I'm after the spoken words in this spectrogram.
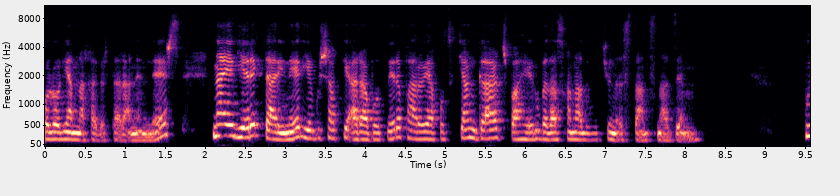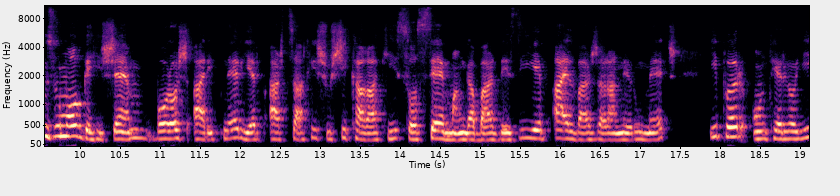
կոլորյան նախագահտարանեն ներս Նաև 3 տարիներ երկուշաբթի առավոտները բարոյախոսության գարջ բահերու պատասխանատվությունը ստանցնած եմ։ Հուզումով կհիշեմ որոշ արիտներ, երբ Արցախի Շուշի քաղաքի Սոսե Մանգաբարդեզի եւ այլ վարժարաններու մեջ իբր Օնտարիոյի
